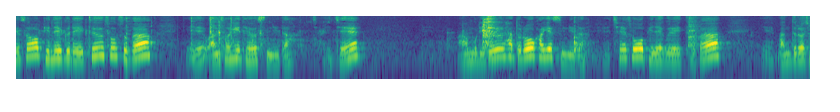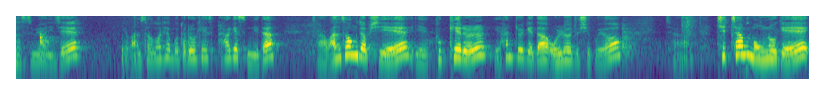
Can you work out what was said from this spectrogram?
해서 vinaigrette 소스가 완성이 되었습니다. 자, 이제 마무리를 하도록 하겠습니다. 예, 채소 vinaigrette가 예, 만들어졌으면 이제 완성을 해보도록 하겠습니다. 자, 완성 접시에 예, 부케를 한쪽에다 올려주시고요. 자, 지참 목록에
